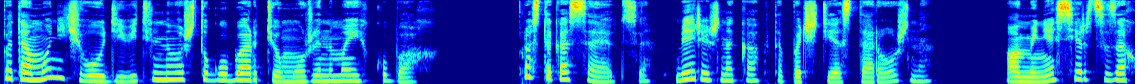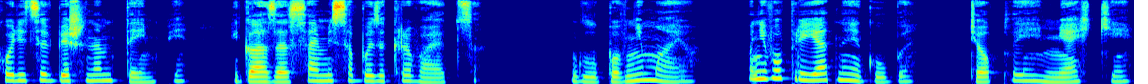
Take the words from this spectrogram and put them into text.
Потому ничего удивительного, что губы Артема уже на моих губах. Просто касаются, бережно как-то, почти осторожно. А у меня сердце заходится в бешеном темпе, и глаза сами собой закрываются. Глупо внимаю. У него приятные губы. Теплые, мягкие.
